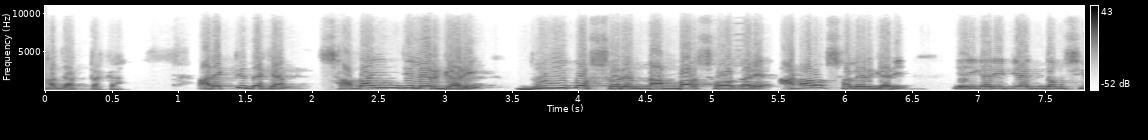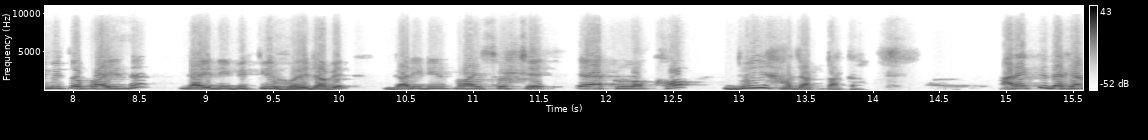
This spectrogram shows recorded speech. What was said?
হাজার টাকা। আরেকটি দেখেন, সাদা ইঞ্জিনের গাড়ি, দুই বছরের নাম্বার সহকারে আঠারো সালের গাড়ি। এই গাড়িটি একদম সীমিত প্রাইসে গাড়িটি বিক্রি হয়ে যাবে। গাড়িটির প্রাইস হচ্ছে এক লক্ষ দুই হাজার টাকা। আরেকটি দেখেন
